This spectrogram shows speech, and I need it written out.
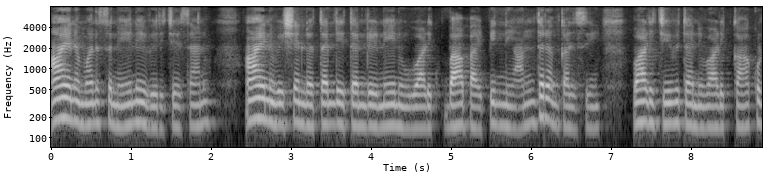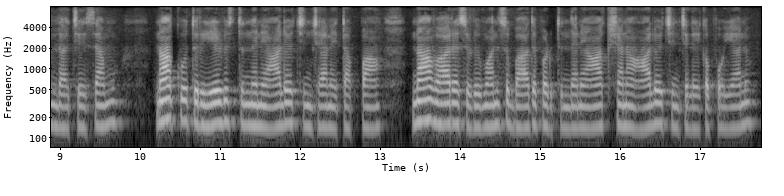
ఆయన మనసు నేనే విరిచేశాను. ఆయన విషయంలో తల్లి తండ్రి నేను వాడి బాబాయ్ పిన్ని అందరం కలిసి వాడి జీవితాన్ని వాడికి కాకుండా చేశాము. నా కూతురు ఏడుస్తుందని ఆలోచించానే తప్ప నా వారసుడు మనసు బాధపడుతుందని ఆ క్షణం ఆలోచించలేకపోయాను.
